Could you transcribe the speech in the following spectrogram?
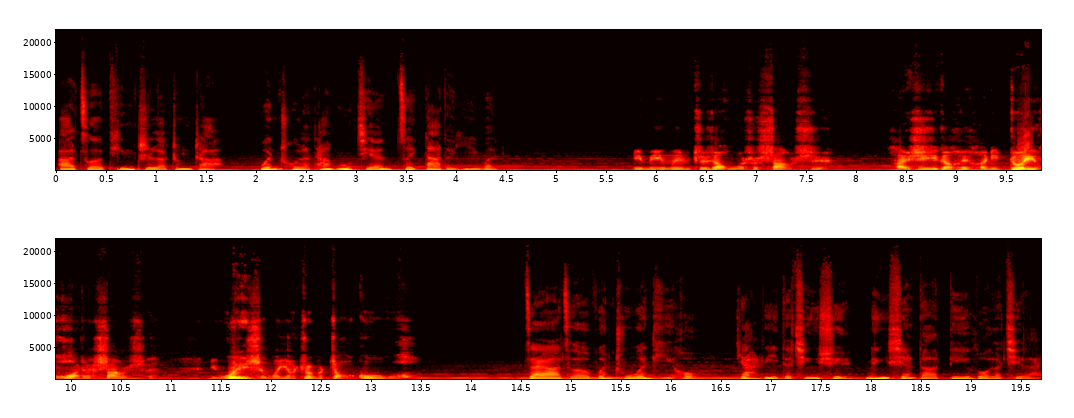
阿泽停止了挣扎。问出了他目前最大的疑问：你明明知道我是丧尸，还是一个会和你对话的丧尸，你为什么要这么照顾我？在阿泽问出问题后，亚丽的情绪明显的低落了起来，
